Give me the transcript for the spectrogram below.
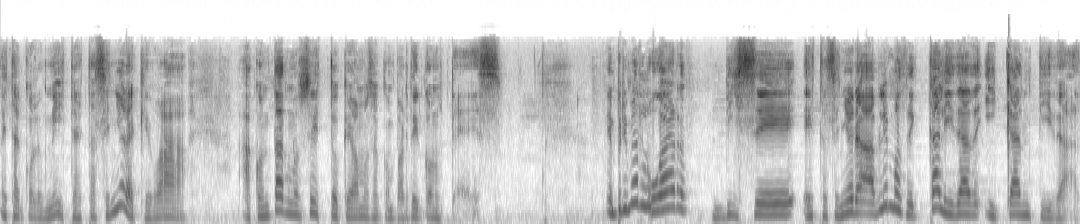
esta columnista, esta señora que va a contarnos esto que vamos a compartir con ustedes. En primer lugar, dice esta señora, hablemos de calidad y cantidad.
